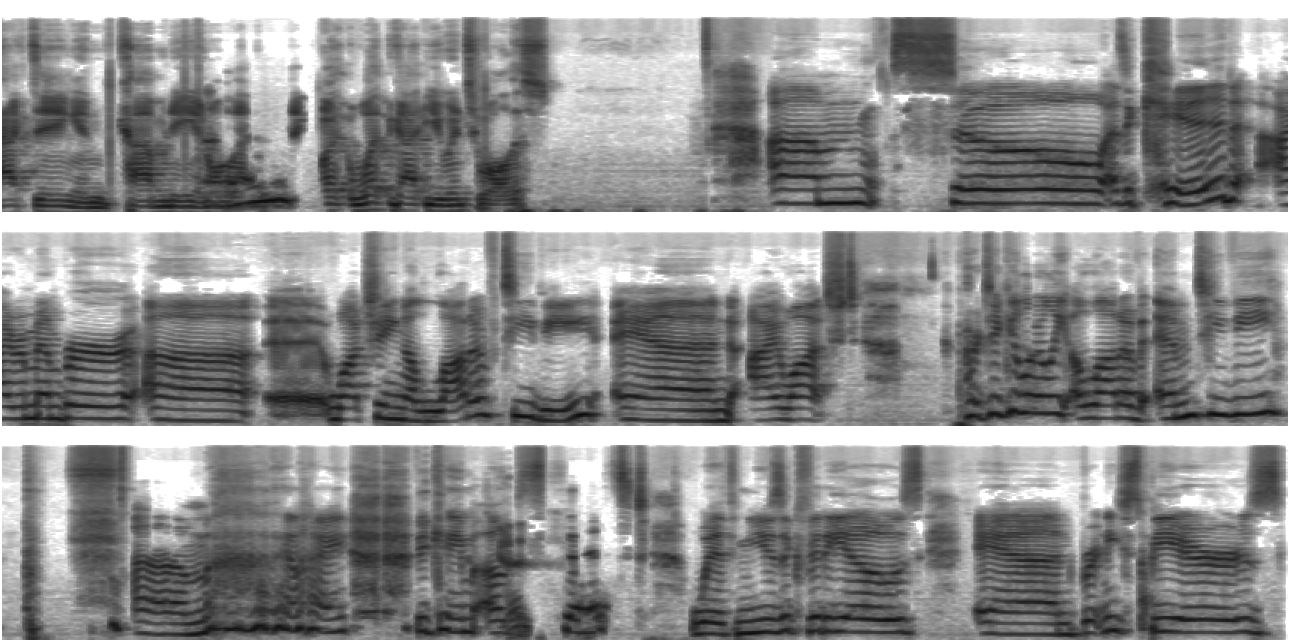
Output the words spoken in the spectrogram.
acting and comedy and all that? Um, what, what got you into all this? Um, so as a kid, I remember uh, watching a lot of TV, and I watched particularly a lot of MTV. Um, and I became obsessed with music videos and Britney Spears.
